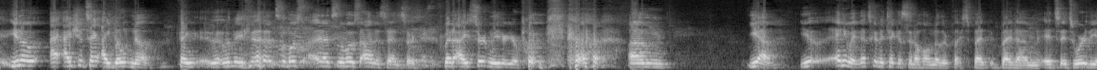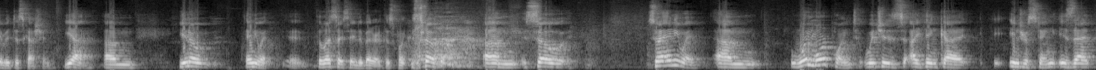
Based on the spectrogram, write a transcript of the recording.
you know, I, I should say I don't know. Thank, let me. That's the most. That's the most honest answer. But I certainly hear your point. um, yeah. You, anyway, that's going to take us in a whole other place. But but um, it's it's worthy of a discussion. Yeah. Um, you know. Anyway, uh, the less I say, the better at this point. So um, so so anyway, um, one more point, which is I think uh, interesting, is that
